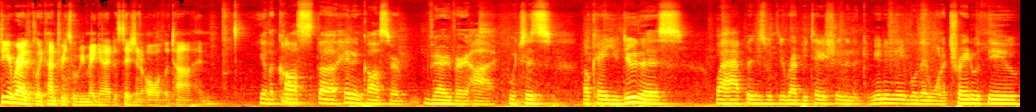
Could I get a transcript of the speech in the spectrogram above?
Theoretically, countries would be making that decision all the time. Yeah, the costs, the hidden costs are very, very high, which is okay, you do this, what happens with your reputation in the community? Will they want to trade with you?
